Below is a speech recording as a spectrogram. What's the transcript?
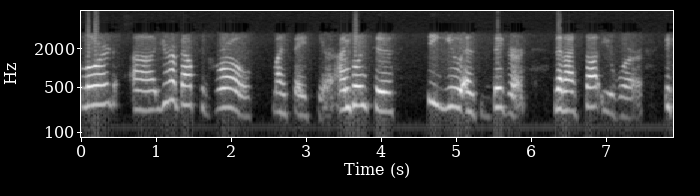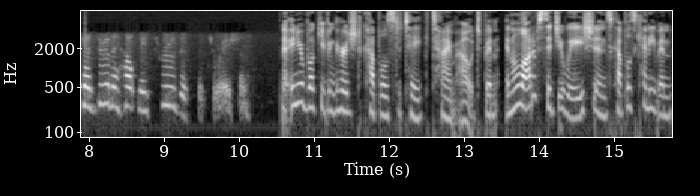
Lord, uh, you're about to grow my faith here. I'm going to see you as bigger than I thought you were because you're going to help me through this situation." Now, in your book, you've encouraged couples to take time out, but in a lot of situations, couples can't even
